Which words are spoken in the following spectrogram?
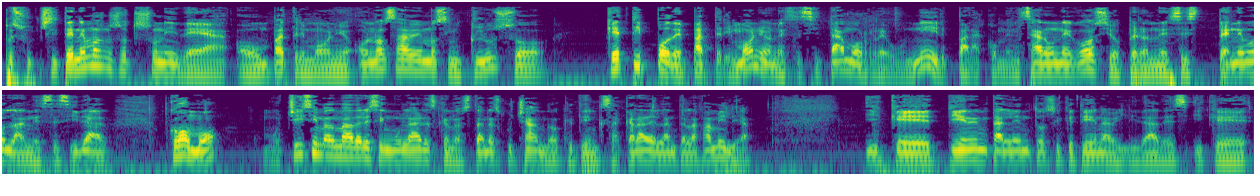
pues, si tenemos nosotros una idea o un patrimonio o no sabemos incluso qué tipo de patrimonio necesitamos reunir para comenzar un negocio, pero neces- tenemos la necesidad, como muchísimas madres singulares que nos están escuchando, que tienen que sacar adelante a la familia y que tienen talentos y que tienen habilidades y que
